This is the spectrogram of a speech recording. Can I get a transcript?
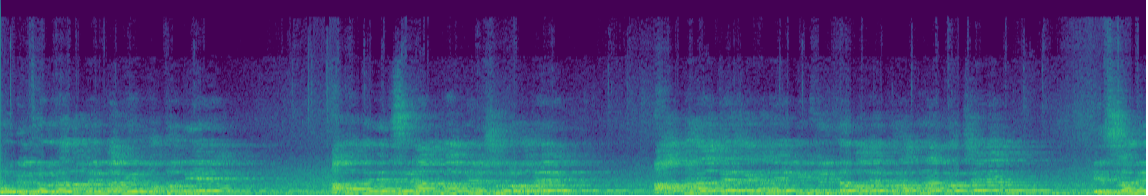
পবিত্র কালামের পাকের মধ্য দিয়ে আমাদের সিরাত মাহফিল শুরু হবে। আপনারা যে যেখানে বিক্ষিপ্তভাবে প্রার্থনা করছেন, ইসলামী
